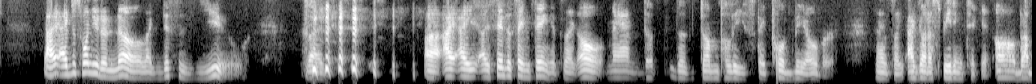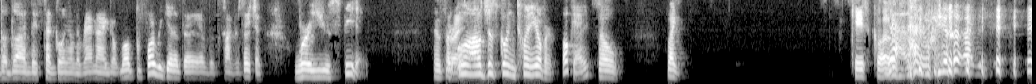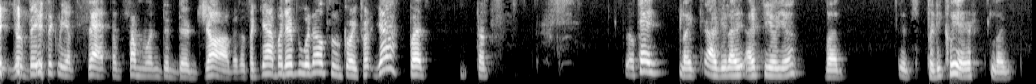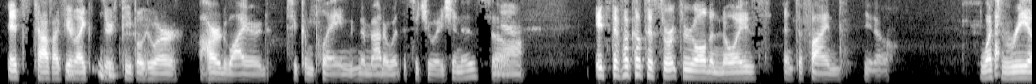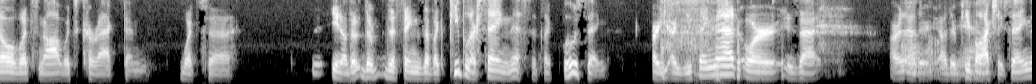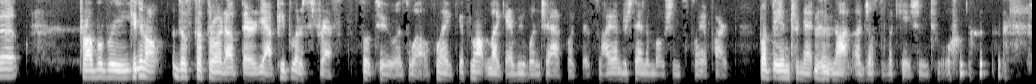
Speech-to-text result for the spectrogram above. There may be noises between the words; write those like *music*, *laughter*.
I, I just want you to know, like this is you. Like *laughs* uh, I, I I say the same thing. It's like, oh man, the the dumb police they pulled me over, and it's like I got a speeding ticket. Oh blah blah blah. And they start going on the rant. And I go, well, before we get into the end of this conversation, were you speeding? And it's like, Right. well, I was just going twenty over. Okay, so like case closed yeah, *laughs* *laughs* I mean, *laughs* you're basically upset that someone did their job, and it's like, yeah, but everyone else is going to. Yeah, but that's okay. Like, I mean, I I feel you, but it's pretty clear. Like, it's tough I feel like there's people who are hardwired to complain no matter what the situation is so yeah, it's difficult to sort through all the noise and to find, you know, what's real, what's not, what's correct, and what's, uh, you know, the the the things of like people are saying this. It's like well, who's saying that? Are you are you *laughs* saying that, or is that are, are there are there people actually saying that? probably. You know, just to throw it out there, yeah, people are stressed, so too as well. Like, it's not like everyone should act like this. I understand emotions play a part, but the internet is not a justification tool. *laughs*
